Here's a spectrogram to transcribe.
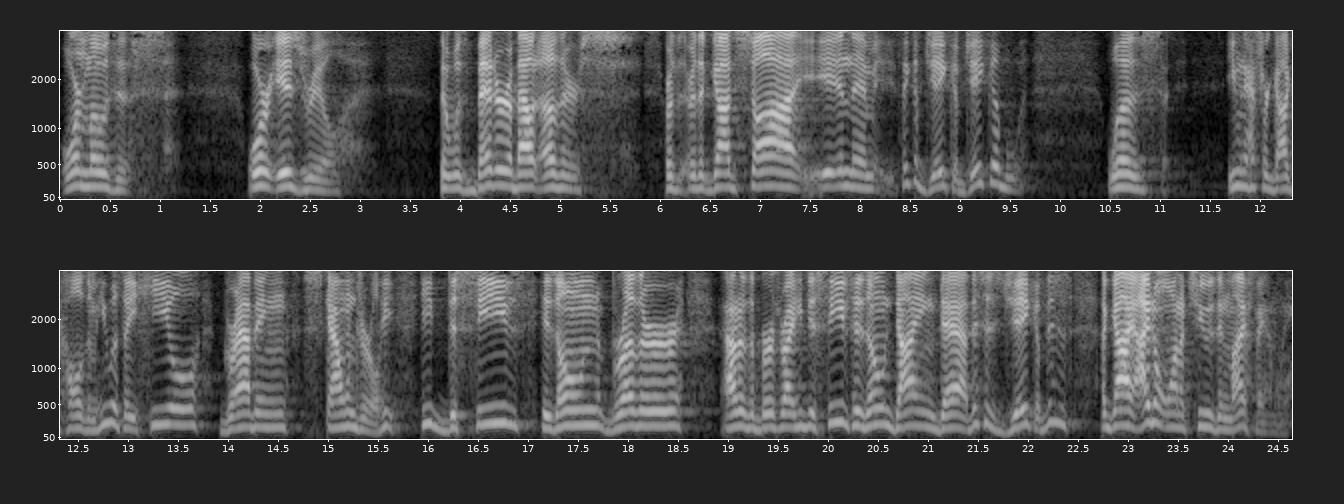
or Moses or Israel that was better about others or, or that God saw in them? Think of Jacob. Jacob was even after God calls him, he was a heel grabbing scoundrel. He, he deceives his own brother out of the birthright. He deceives his own dying dad. This is Jacob. This is a guy I don't want to choose in my family.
